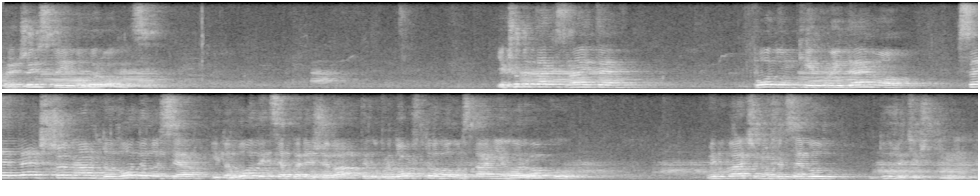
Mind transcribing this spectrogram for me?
Пречистої Богородиці. Якщо ми так, знаєте, подумки пройдемо все те, що нам доводилося і доводиться переживати упродовж того останнього року, ми побачимо, що це був дуже тяжкий рік.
